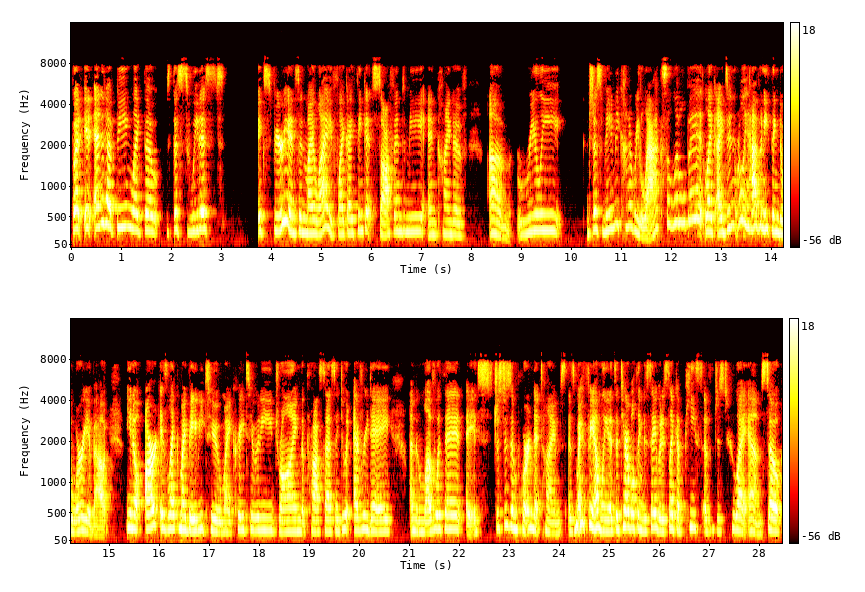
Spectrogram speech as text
but it ended up being like the the sweetest experience in my life. Like I think it softened me and kind of um, really just made me kind of relax a little bit. Like I didn't really have anything to worry about. You know, art is like my baby too. My creativity, drawing, the process. I do it every day. I'm in love with it. It's just as important at times as my family. It's a terrible thing to say, but it's like a piece of just who I am. So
